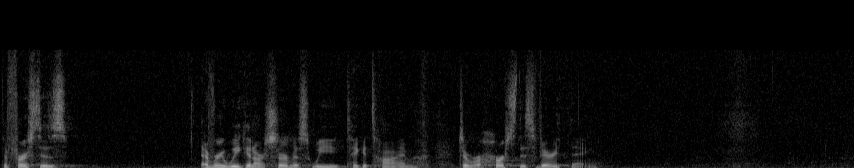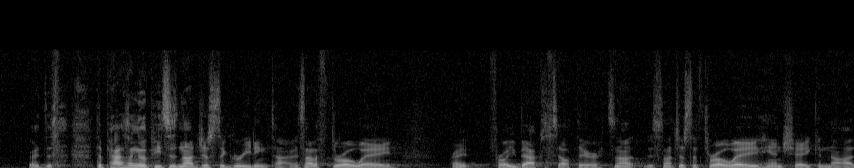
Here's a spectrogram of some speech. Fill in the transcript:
The first is every week in our service, we take a time to rehearse this very thing. Right? This, the passing of the peace is not just a greeting time. It's not a throwaway, right? For all you Baptists out there, it's not, it's not just a throwaway handshake and nod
